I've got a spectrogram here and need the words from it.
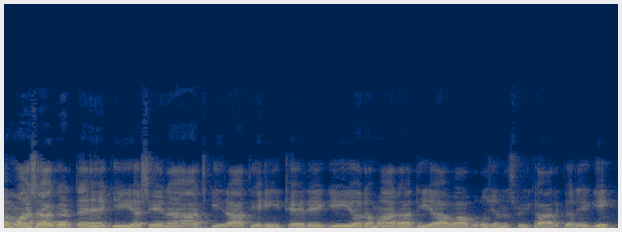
हम आशा करते हैं कि यह सेना आज की रात यही ठहरेगी और हमारा दिया हुआ भोजन स्वीकार करेगी।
